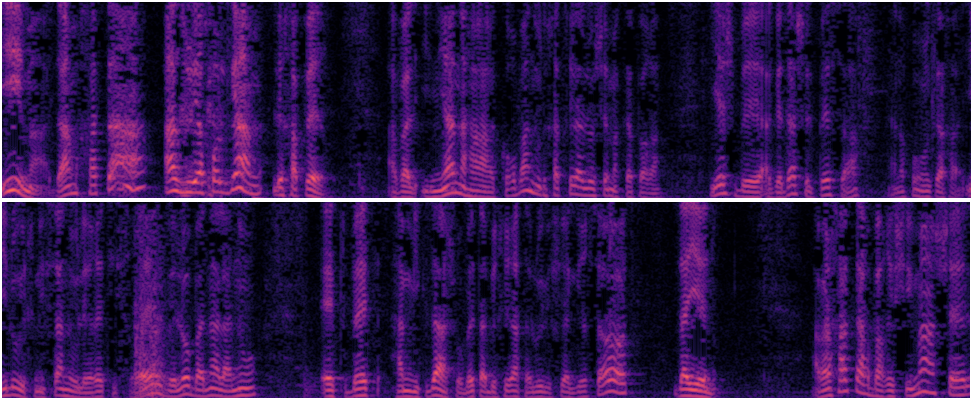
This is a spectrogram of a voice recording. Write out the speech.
אם האדם חטא, אז הוא יכול גם לכפר. אבל עניין הקורבן הוא לכתחילה לא שם הכפרה. יש בהגדה של פסח, אנחנו אומרים ככה, אילו הכניסנו לארץ ישראל ולא בנה לנו את בית המקדש, או בית הבחירה, תלוי לפי הגרסאות, דיינו. אבל אחר כך ברשימה של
